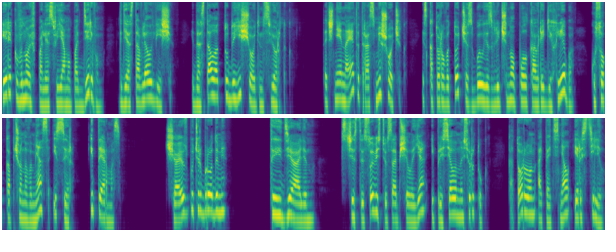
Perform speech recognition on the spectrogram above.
Эрик вновь полез в яму под деревом, где оставлял вещи, и достал оттуда еще один сверток. Точнее, на этот раз мешочек, из которого тотчас было извлечено пол ковреги хлеба, кусок копченого мяса и сыр, и термос. «Чаю с бутербродами?» «Ты идеален», с чистой совестью сообщила я и присела на сюртук, который он опять снял и расстелил.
